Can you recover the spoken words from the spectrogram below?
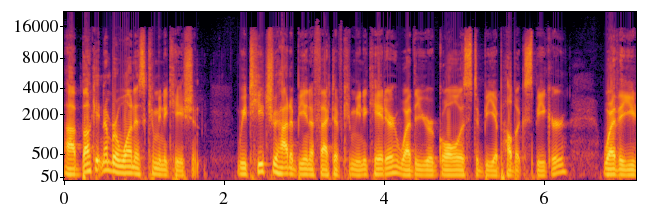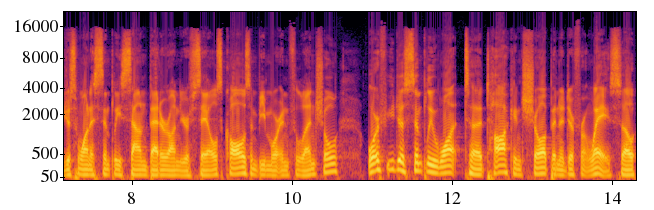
uh, bucket number one is communication. We teach you how to be an effective communicator, whether your goal is to be a public speaker, whether you just want to simply sound better on your sales calls and be more influential, or if you just simply want to talk and show up in a different way. So,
